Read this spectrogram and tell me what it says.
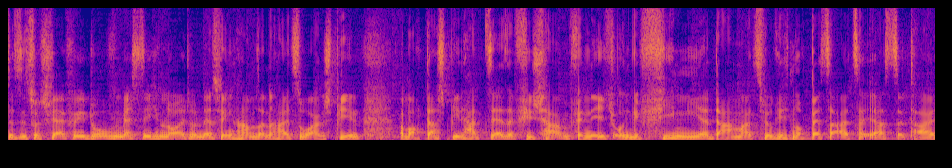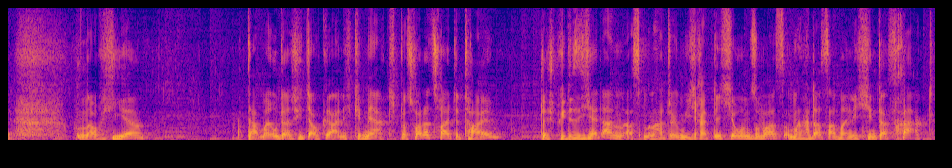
das ist so schwer für die doofen westlichen Leute und deswegen haben sie dann halt so ein Spiel. Aber auch das Spiel hat sehr, sehr viel Charme, finde ich und gefiel mir damals wirklich noch besser als der erste Teil. Und auch hier da hat man den Unterschied auch gar nicht gemerkt. Das war der zweite Teil das spielte sich halt anders. Man hatte irgendwie Rettliche und sowas und man hat das aber nicht hinterfragt,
